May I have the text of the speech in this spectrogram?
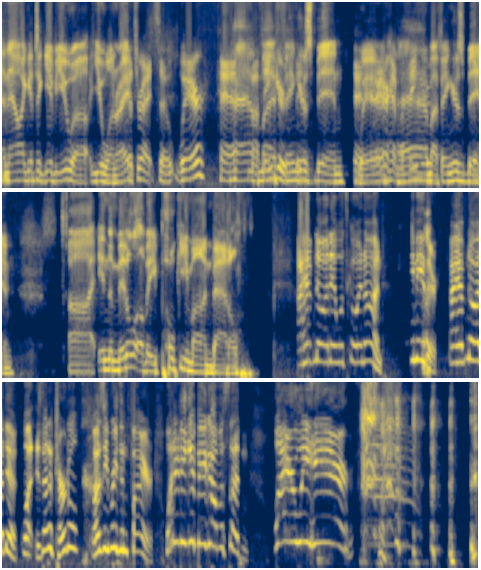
and now I get to give you uh you one, right? That's right. So where have, have my, my, fingers, fingers been? been? Where, where, have, my, fingers, my fingers been? Uh, in the middle of a Pokemon battle. I have no idea what's going on. Me neither. I have no idea. What is that? A turtle? Why is he breathing fire? Why did he get big all of a sudden? Why are we here?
